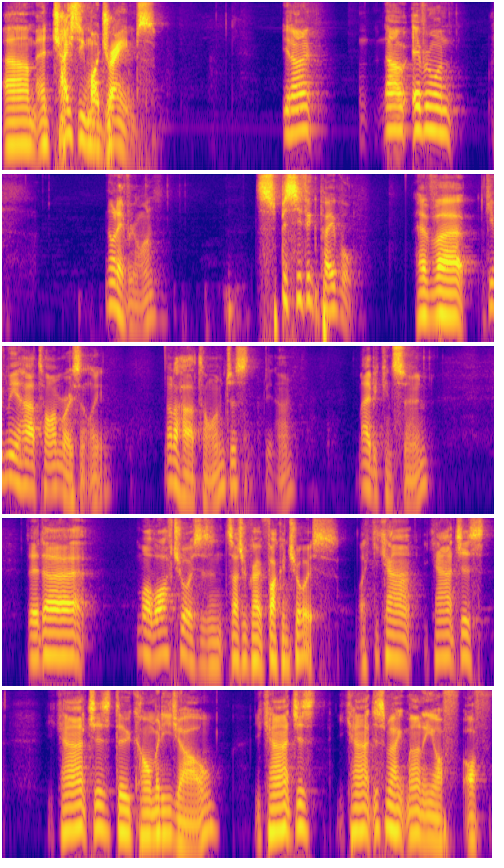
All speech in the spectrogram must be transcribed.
um, and chasing my dreams. You know, no, everyone, not everyone, specific people have uh, given me a hard time recently. Not a hard time, just, you know, maybe concern that uh, my life choice isn't such a great fucking choice. Like you can't you can't just you can't just do comedy, Joel. You can't just you can't just make money off off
